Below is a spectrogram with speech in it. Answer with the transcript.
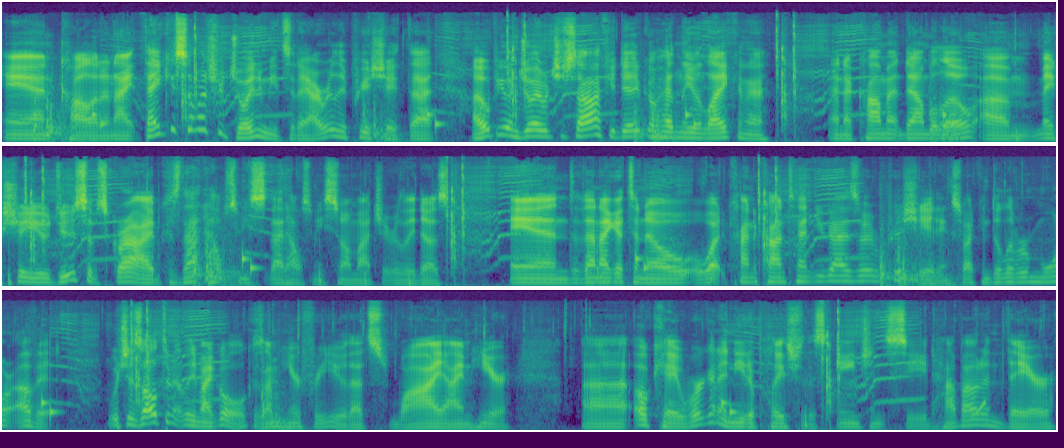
and call it a night. Thank you so much for joining me today. I really appreciate that. I hope you enjoyed what you saw. If you did, go ahead and leave a like and a and a comment down below. Um, make sure you do subscribe because that helps me. That helps me so much. It really does. And then I get to know what kind of content you guys are appreciating, so I can deliver more of it, which is ultimately my goal because I'm here for you. That's why I'm here. Uh, okay, we're gonna need a place for this ancient seed. How about in there?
